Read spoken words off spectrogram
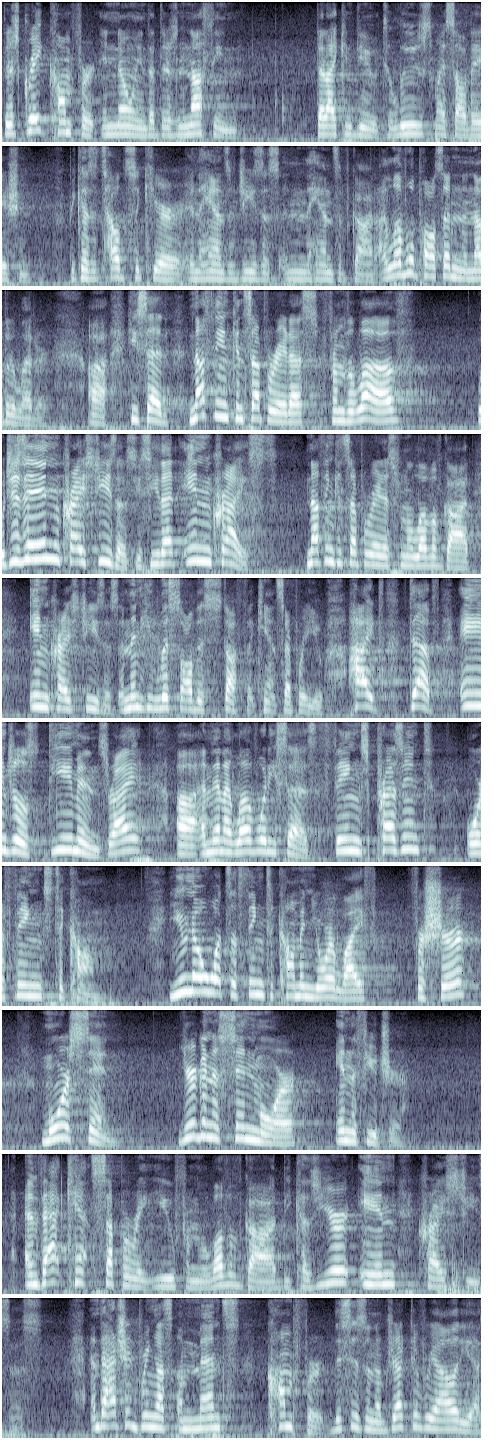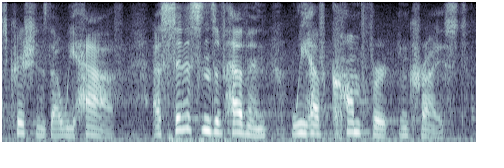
There's great comfort in knowing that there's nothing that I can do to lose my salvation because it's held secure in the hands of Jesus and in the hands of God. I love what Paul said in another letter. Uh, he said, Nothing can separate us from the love which is in Christ Jesus. You see that? In Christ. Nothing can separate us from the love of God in Christ Jesus. And then he lists all this stuff that can't separate you height, depth, angels, demons, right? Uh, and then I love what he says things present or things to come. You know what's a thing to come in your life for sure? More sin you're going to sin more in the future. And that can't separate you from the love of God because you're in Christ Jesus. And that should bring us immense comfort. This is an objective reality as Christians that we have. As citizens of heaven, we have comfort in Christ.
